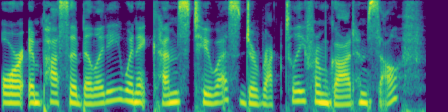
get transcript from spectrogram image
or impossibility when it comes to us directly from God Himself?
